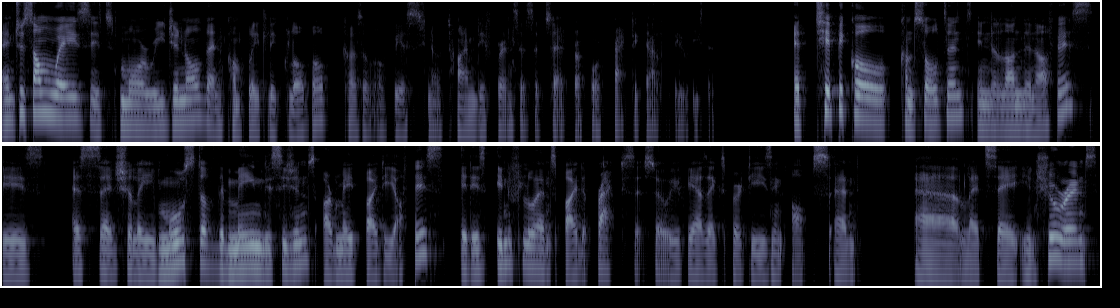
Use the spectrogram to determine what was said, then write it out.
and to some ways it's more regional than completely global because of obvious you know time differences etc for practicality reasons a typical consultant in the london office is essentially most of the main decisions are made by the office it is influenced by the practices so if he has expertise in ops and uh, let's say insurance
